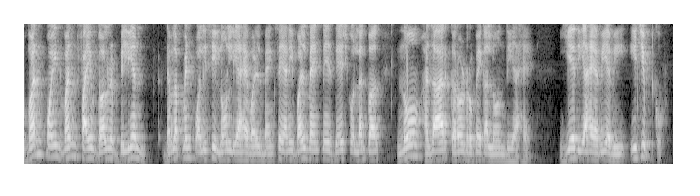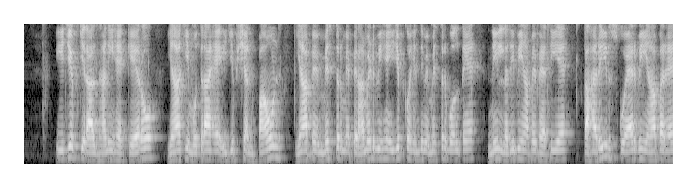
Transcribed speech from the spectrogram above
1.15 dollar billion development policy loan लिया है वर्ल्ड बैंक से? यानी वर्ल्ड बैंक ने इस देश को लगभग 9000 करोड़ रुपए का लोन दिया है। यह दिया है अभी अभी इजिप्ट को। इजिप्ट की राजधानी है केरो, यहाँ की मुद्रा है इजिप्शियन पाउंड, यहाँ पे मिस्र में पिरामिड भी है, इजिप्ट को हिंदी में मिस्र बोलते हैं, नील नदी भी यहाँ पे बहती है, तहरीर स्क्वायर भी यहाँ पर है,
